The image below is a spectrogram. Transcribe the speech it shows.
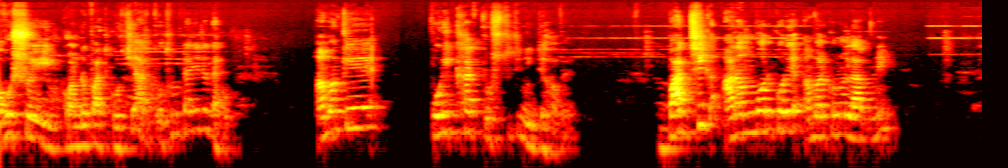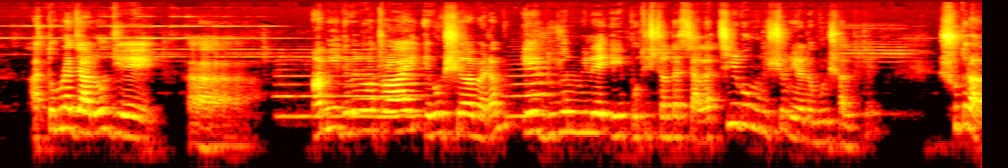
অবশ্যই কর্ণপাত করছি। আর প্রথমটা যেটা দেখো, আমাকে পরীক্ষার প্রস্তুতি নিতে হবে। বাহ্যিক আড়ম্বর করে আমার কোনো লাভ নেই। আর তোমরা জানো যে আমি দেবেন্দ্রনাথ রায় এবং শ্রেয়া ম্যাডাম, এই দুজন মিলে এই প্রতিষ্ঠানটা চালাচ্ছি এবং উনিশশো নিরানব্বই সাল থেকে। সুতরাং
